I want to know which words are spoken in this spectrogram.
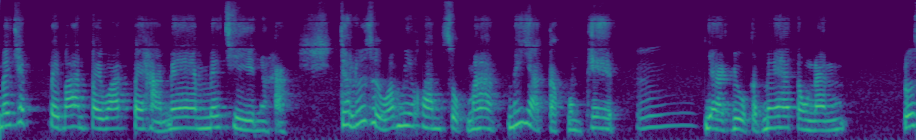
ไม่ใช่ไปบ้านไปวัดไปหาแม่แม่ชีนะคะ จะรู้สึกว่ามีความสุขมาก ไม่อยากกลับกรุงเทพอืมอยากอยู่กับแม่ตรงนั้น รู้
